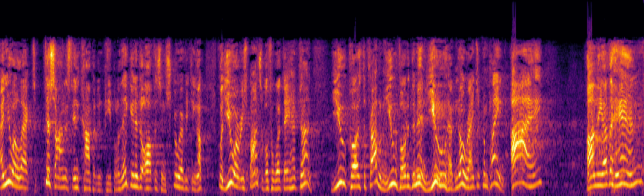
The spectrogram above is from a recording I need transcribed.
and you elect dishonest, incompetent people and they get into office and screw everything up, well, you are responsible for what they have done. You caused the problem. You voted them in. You have no right to complain. I, on the other hand,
